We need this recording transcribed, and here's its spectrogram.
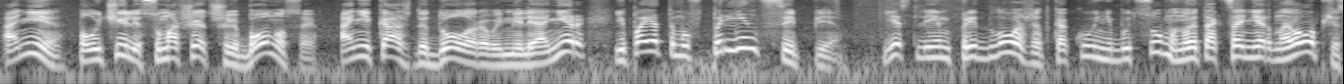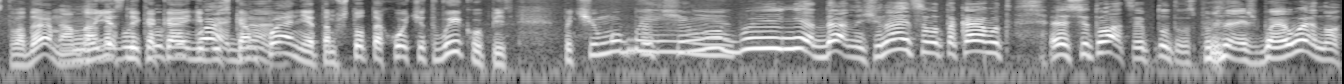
Они получили сумасшедшие бонусы, они каждый долларовый миллионер, и поэтому, в принципе, если им предложат какую-нибудь сумму, ну это акционерное общество, да, Там но если какая-нибудь выкупать, да. компания там что-то хочет выкупить, почему бы и Почему нет? бы и нет? Да, начинается вот такая вот э, ситуация. Тут вспоминаешь BioWare, но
